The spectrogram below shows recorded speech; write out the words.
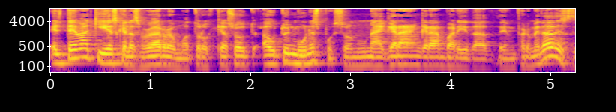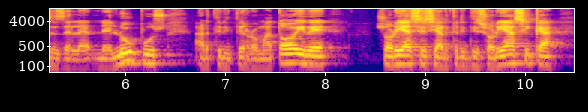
El tema aquí es que las enfermedades reumatológicas autoinmunes pues son una gran, gran variedad de enfermedades, desde el lupus, artritis reumatoide, psoriasis y artritis psoriásica,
